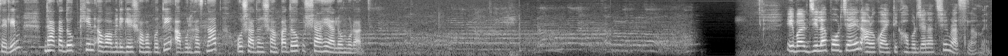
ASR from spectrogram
সেলিম, ঢাকা দক্ষিণ আওয়ামী লীগের সভাপতি আবুল হাসনাত ও সাধারণ সম্পাদক শাহে আলম মুরাদ। এবার জেলা পর্যায়ের আরও কয়েকটি খবর জানাচ্ছেন রাসেল আহমেদ।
